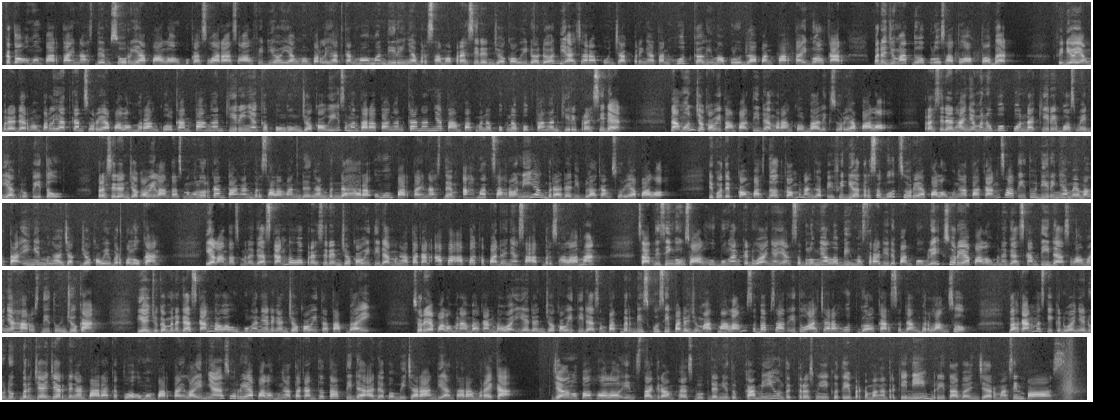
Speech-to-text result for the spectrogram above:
Ketua Umum Partai Nasdem Surya Paloh buka suara soal video yang memperlihatkan momen dirinya bersama Presiden Joko Widodo di acara puncak peringatan HUT ke-58 Partai Golkar pada Jumat 21 Oktober. Video yang beredar memperlihatkan Surya Paloh merangkulkan tangan kirinya ke punggung Jokowi sementara tangan kanannya tampak menepuk-nepuk tangan kiri Presiden. Namun Jokowi tampak tidak merangkul balik Surya Paloh. Presiden hanya menepuk pundak kiri bos media grup itu. Presiden Jokowi lantas mengulurkan tangan bersalaman dengan Bendahara Umum Partai Nasdem Ahmad Sahroni yang berada di belakang Surya Paloh. Dikutip Kompas.com menanggapi video tersebut, Surya Paloh mengatakan saat itu dirinya memang tak ingin mengajak Jokowi berpelukan. Ia lantas menegaskan bahwa Presiden Jokowi tidak mengatakan apa-apa kepadanya saat bersalaman. Saat disinggung soal hubungan keduanya yang sebelumnya lebih mesra di depan publik, Surya Paloh menegaskan tidak selamanya harus ditunjukkan. Ia juga menegaskan bahwa hubungannya dengan Jokowi tetap baik. Surya Paloh menambahkan bahwa ia dan Jokowi tidak sempat berdiskusi pada Jumat malam sebab saat itu acara HUT Golkar sedang berlangsung. Bahkan meski keduanya duduk berjajar dengan para ketua umum partai lainnya, Surya Paloh mengatakan tetap tidak ada pembicaraan di antara mereka. Jangan lupa follow Instagram, Facebook, dan YouTube kami untuk terus mengikuti perkembangan terkini berita Banjarmasin Pos.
